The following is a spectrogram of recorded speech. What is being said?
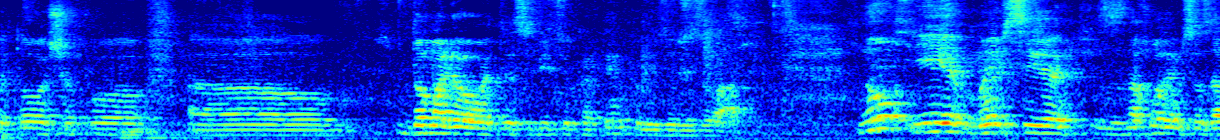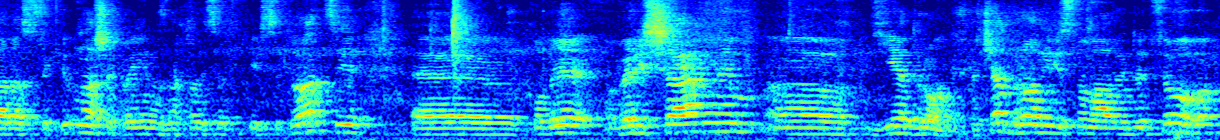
для того, щоб е, домальовувати собі цю картинку, візуалізувати. Ну і ми всі знаходимося зараз наша країна знаходиться в такій ситуації, е, коли вирішальним є дрони. Хоча дрони існували до цього,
